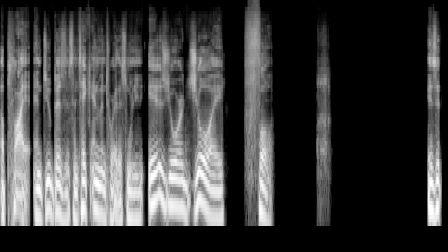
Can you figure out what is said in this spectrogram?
apply it and do business and take inventory this morning. Is your joy full? Is it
